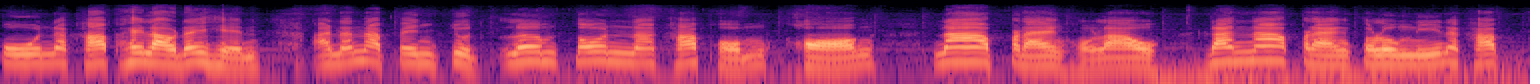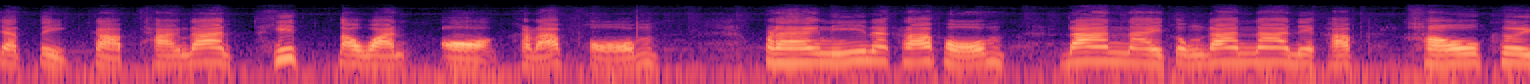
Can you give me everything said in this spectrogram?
ปูนนะครับให้เราได้เห็น อันนั้นนะเป็นจุดเริ่มต้นนะครับผมของหน้าแปลงของเรา ด้านหน้าแปลงตรงนี้นะครับ จะติดกับทางด้านทิศตะวันออกครับผม แปลงนี้นะครับผมด้านในตรงด้านหน้าเนี่ยครับ เขาเคย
